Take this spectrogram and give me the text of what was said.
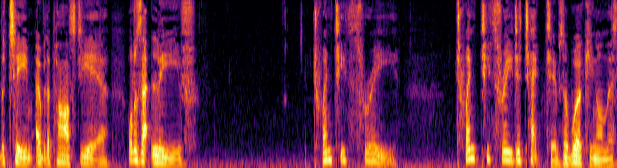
the team over the past year. What does that leave? 23. 23 detectives are working on this.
